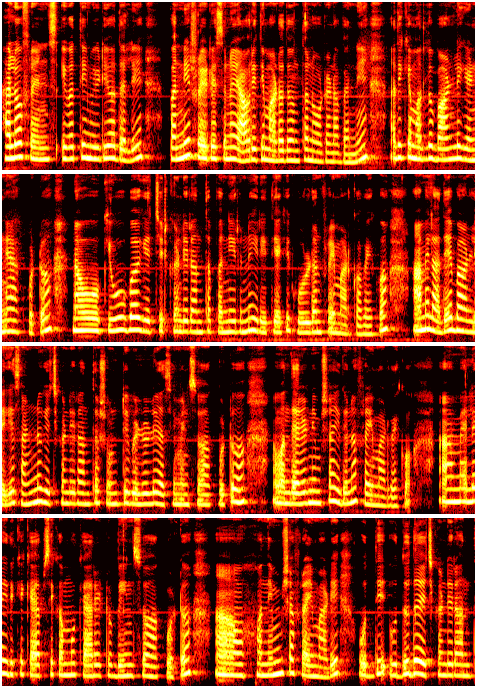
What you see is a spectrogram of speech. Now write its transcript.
ಹಲೋ ಫ್ರೆಂಡ್ಸ್ ಇವತ್ತಿನ ವಿಡಿಯೋದಲ್ಲಿ ಪನ್ನೀರ್ ಫ್ರೈಡ್ ರೈಸನ್ನು ಯಾವ ರೀತಿ ಮಾಡೋದು ಅಂತ ನೋಡೋಣ ಬನ್ನಿ. ಅದಕ್ಕೆ ಮೊದಲು ಬಾಣಲಿಗೆ ಎಣ್ಣೆ ಹಾಕ್ಬಿಟ್ಟು ನಾವು ಕ್ಯೂಬಾಗಿ ಹೆಚ್ಚಿಟ್ಕೊಂಡಿರೋಂಥ ಪನ್ನೀರನ್ನು ಈ ರೀತಿಯಾಗಿ ಗೋಲ್ಡನ್ ಫ್ರೈ ಮಾಡ್ಕೋಬೇಕು. ಆಮೇಲೆ ಅದೇ ಬಾಣಲಿಗೆ ಸಣ್ಣಗೆ ಹೆಚ್ಕೊಂಡಿರೋಂಥ ಶುಂಠಿ, ಬೆಳ್ಳುಳ್ಳಿ, ಹಸಿಮೆಣಸು ಹಾಕ್ಬಿಟ್ಟು ಒಂದೆರಡು ನಿಮಿಷ ಇದನ್ನು ಫ್ರೈ ಮಾಡಬೇಕು. ಆಮೇಲೆ ಇದಕ್ಕೆ ಕ್ಯಾಪ್ಸಿಕಮ್ಮು, ಕ್ಯಾರೆಟು, ಬೀನ್ಸು ಹಾಕ್ಬಿಟ್ಟು ಒಂದು ನಿಮಿಷ ಫ್ರೈ ಮಾಡಿ ಉದ್ದಿ, ಉದ್ದುದ್ದ ಹೆಚ್ಕೊಂಡಿರೋ ಅಂಥ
